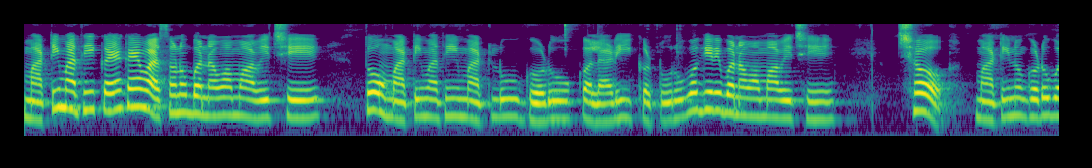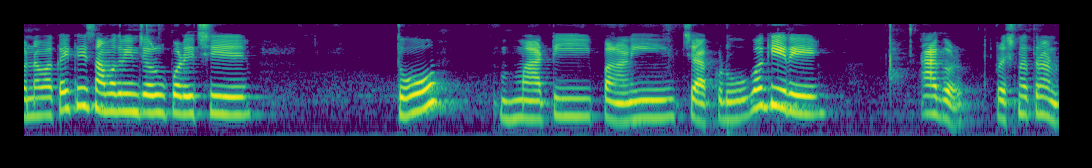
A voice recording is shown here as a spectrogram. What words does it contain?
માટીમાંથી કયા કયા વાસણો બનાવવામાં આવે છે? તો માટીમાંથી માટલું ઘડો કલાડી કટોરો વગેરે બનાવવામાં આવે છે. છ. માટીનો ઘડો બનાવવા કઈ કઈ સામગ્રીની જરૂર પડે છે? તો માટી, પાણી, ચાકડો વગેરે. આગળ. પ્રશ્ન ત્રણ.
